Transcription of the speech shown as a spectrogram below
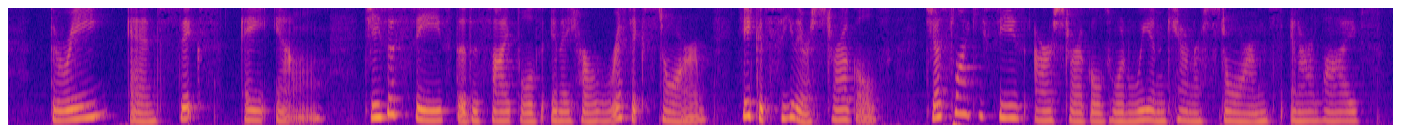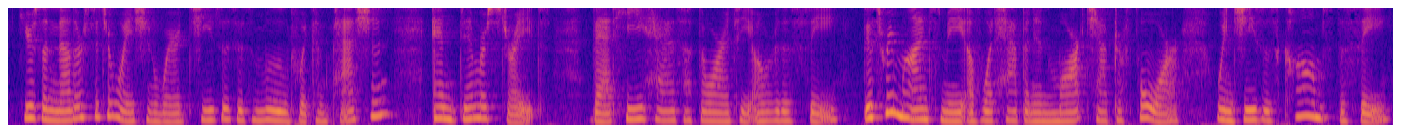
3 and 6 a.m. Jesus sees the disciples in a horrific storm. He could see their struggles, just like he sees our struggles when we encounter storms in our lives. Here's another situation where Jesus is moved with compassion and demonstrates that he has authority over the sea. This reminds me of what happened in Mark chapter 4 when Jesus calms the sea.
